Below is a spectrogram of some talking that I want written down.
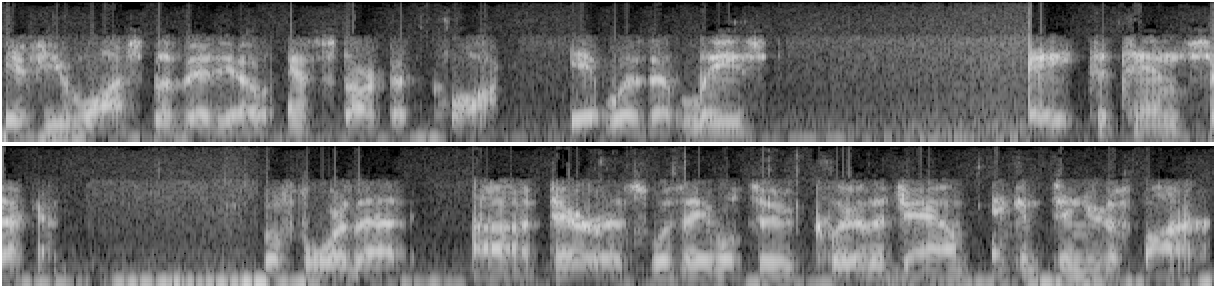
If you watch the video and start the clock, it was at least eight to ten seconds before that uh, terrorist was able to clear the jam and continue to fire.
